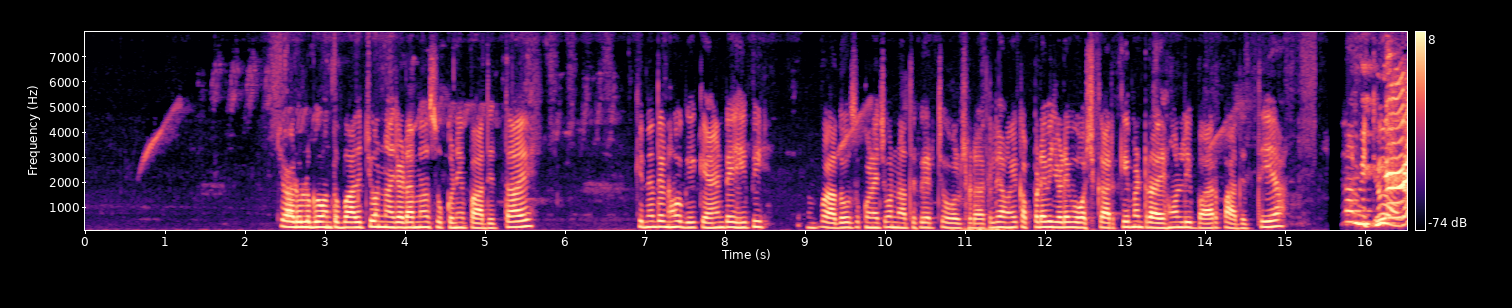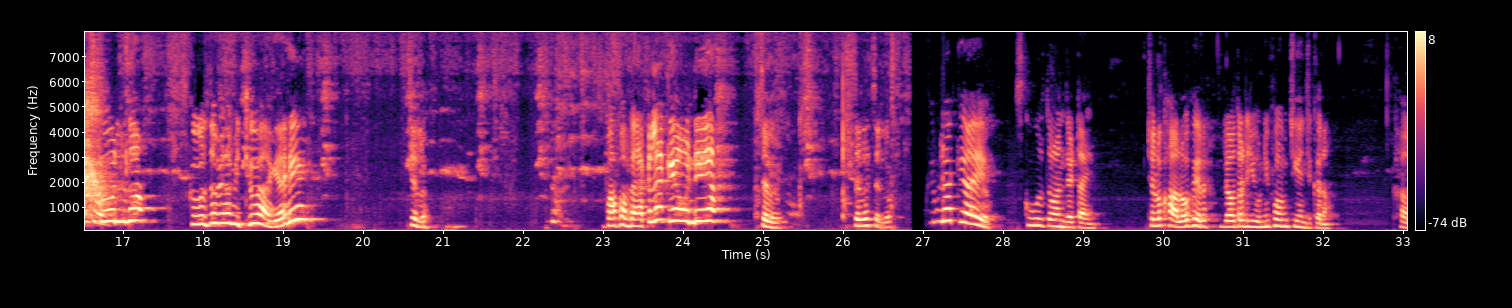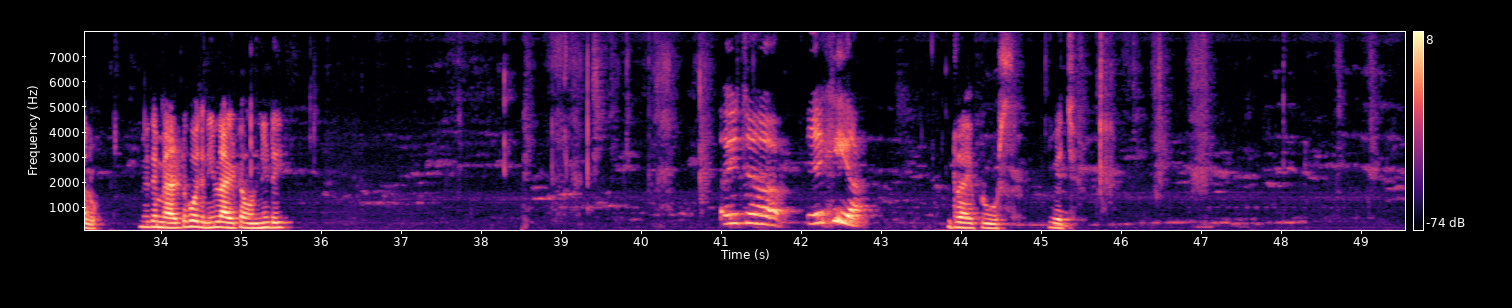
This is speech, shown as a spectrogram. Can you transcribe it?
ਝਾੜੂ ਲਗਾਉਣ ਤੋਂ ਬਾਅਦ ਝੋਨਾ ਜਿਹੜਾ ਮੈਂ ਉਹ ਸੁੱਕਣੇ ਪਾ ਦਿੱਤਾ ਏ। ਕਿੰਨੇ ਦਿਨ ਹੋ ਗਏ ਕਹਿਣ ਡੇ ਸੀ ਵੀ ਪਾ ਦਿਓ ਸੁੱਕਣੇ ਝੋਨਾ ਤੇ ਫਿਰ ਚੌਲ ਛਡਾ ਕੇ ਲਿਆਵਾਂਗੇ। ਕੱਪੜੇ ਵੀ ਜਿਹੜੇ ਵਾਸ਼ ਕਰਕੇ ਮੈਂ ਡਰਾਈ ਹੋਣ ਲਈ ਬਾਹਰ ਪਾ ਦਿੱਤੇ ਆ। ਨਾ ਮਿੱਠੂ ਆ ਗਿਆ ਸਕੂਲ ਤੋਂ ਸਕੂਲ ਤੋਂ ਮੇਰਾ ਮਿੱਠੂ ਆ ਗਿਆ ਸੀ ਚਲੋ ਪਾਪਾ ਬੈਗ ਲੈ ਕੇ ਆਉਂਦੇ ਆ ਚਲੋ ਚਲੋ ਚਲੋ ਕਿਉਂ ਲੈ ਕੇ ਆਏ ਹੋ ਸਕੂਲ ਤੋਂ ਆਉਂਦੇ ਟਾਈਮ ਚਲੋ ਖਾ ਲਓ ਫਿਰ ਜਾਓ ਤੁਹਾਡੀ ਯੂਨੀਫਾਰਮ ਚੇਂਜ ਕਰਾਂ ਖਾ ਲਓ ਨਹੀਂ ਤੇ ਮੈਲਟ ਹੋ ਜਣੀ ਲਾਈਟ ਆਉਣ ਨਹੀਂ ਡਈ ਅੱਛਾ ਇਹ ਕੀ ਆ ਡਰਾਈ ਫਰੂਟਸ ਵਿੱਚ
